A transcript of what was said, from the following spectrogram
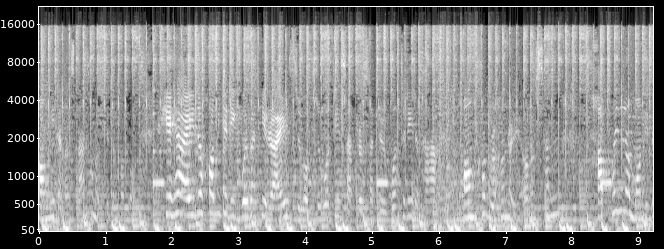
সংগীতানুষ্ঠান অনুষ্ঠিত হ'ব। সেয়েহে আয়োজক সমিতিয়ে ডিগবৈবাসী ৰাইজ যুৱক যুৱতী ছাত্ৰ ছাত্ৰীৰ উপস্থিতি তথা অংশগ্ৰহণেৰে অনুষ্ঠান সাফল্যমণ্ডিত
